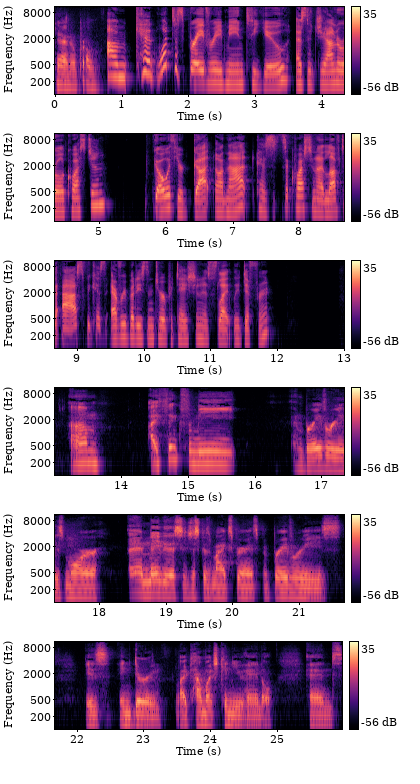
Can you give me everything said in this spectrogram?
Yeah, no problem. Um, Kent, what does bravery mean to you as a general question? Go with your gut on that because it's a question I love to ask because everybody's interpretation is slightly different. Um, I think for me, bravery is more, and maybe this is just because my experience, but bravery is is enduring. Like how much can you handle? And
